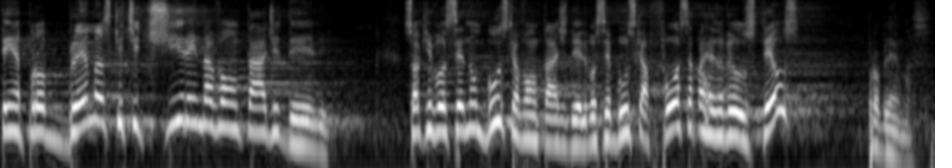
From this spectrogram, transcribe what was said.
tenha problemas que te tirem da vontade dEle. Só que você não busca a vontade dEle, você busca a força para resolver os teus problemas.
